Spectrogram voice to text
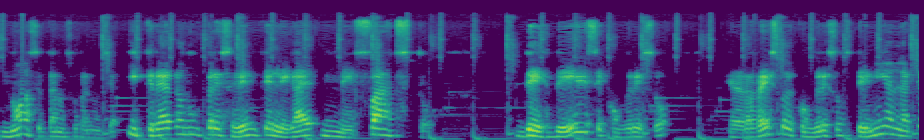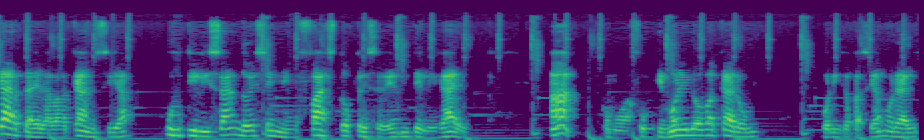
No aceptaron su renuncia y crearon un precedente legal nefasto. Desde ese Congreso, el resto de congresos tenían la carta de la vacancia utilizando ese nefasto precedente legal. Ah, como a Fujimori lo vacaron por incapacidad moral,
